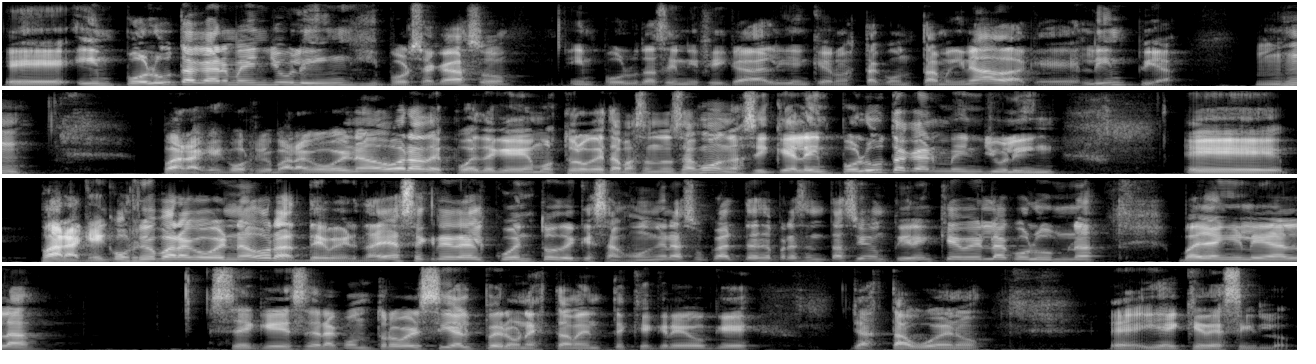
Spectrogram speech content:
Eh, impoluta Carmen Yulín y por si acaso, impoluta significa alguien que no está contaminada, que es limpia. ¿Para qué corrió para gobernadora después de que vemos todo lo que está pasando en San Juan? Así que la impoluta Carmen Yulín, eh, ¿para qué corrió para gobernadora? ¿De verdad ya se creerá el cuento de que San Juan era su carta de presentación? Tienen que ver la columna, vayan y leanla Sé que será controversial, pero honestamente es que creo que ya está bueno eh, y hay que decirlo.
